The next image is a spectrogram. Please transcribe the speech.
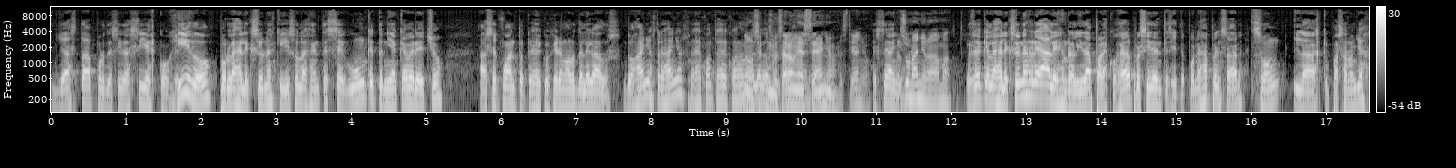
ya está, por decir así, escogido por las elecciones que hizo la gente según que tenía que haber hecho. ¿Hace cuánto que se escogieron a los delegados? ¿Dos años? ¿Tres años? ¿Hace cuánto se escogen a los No, se delegados? comenzaron este año. Este año. Este año. Es un año nada más. O sea que las elecciones reales, en realidad, para escoger al presidente, si te pones a pensar, son las que pasaron ya.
